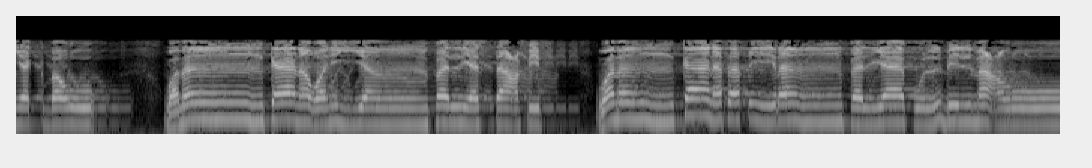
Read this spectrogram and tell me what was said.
يكبروا ومن كان غنيا فليستعفف ومن كان فقيرا فليأكل بالمعروف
